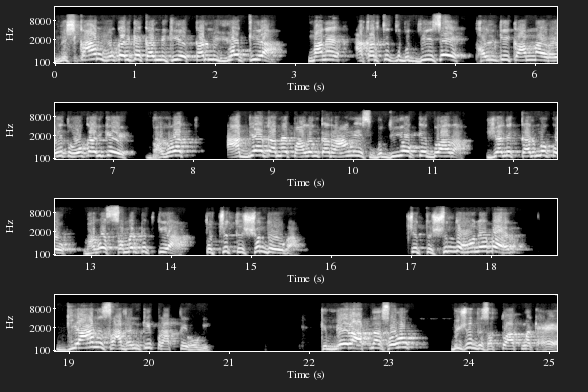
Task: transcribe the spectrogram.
निष्काम होकर के कर्म किए, कर्म योग किया माने अकर्तित बुद्धि से फल की कामना रहित होकर के भगवत आज्ञा का मैं पालन कर रहा हूँ इस बुद्धि योग के द्वारा। यदि कर्म को भगवत समर्पित किया तो चित्त शुद्ध होगा। चित्त शुद्ध होने पर ज्ञान साधन की प्राप्ति होगी कि मेरा अपना स्वरूप विशुद्ध सत्वात्मक है।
